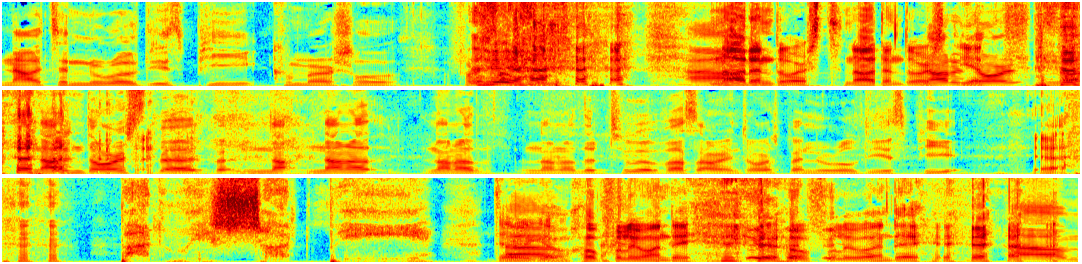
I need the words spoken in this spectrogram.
Now it's a neural DSP commercial for some reason. not Um, endorsed. Not endorsed. Not endorsed. not, not endorsed. But, but not, none of none of none of the two of us are endorsed by Neural DSP. yeah. But we should be. there we go. Um, Hopefully one day. Hopefully one day. um,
